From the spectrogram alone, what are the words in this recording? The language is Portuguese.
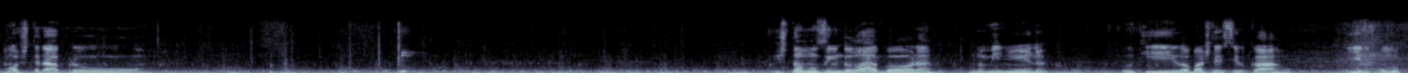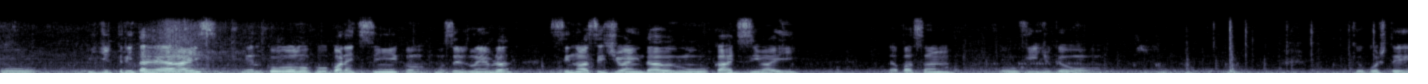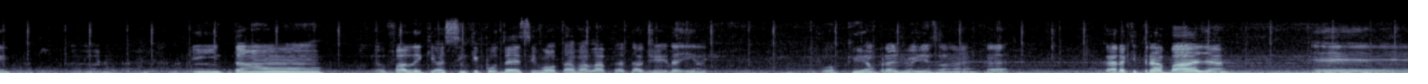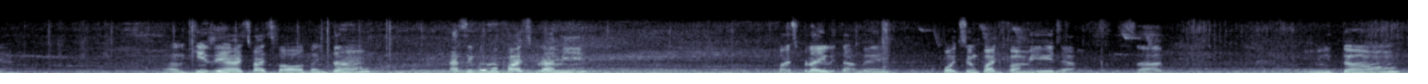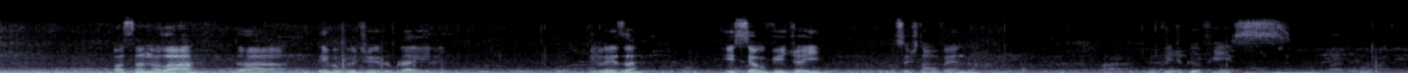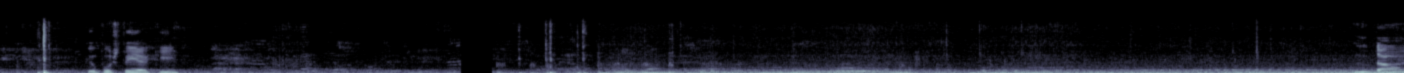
mostrar pro estamos indo lá agora no menino porque eu abasteci o carro e ele colocou pedi 30 reais ele colocou 45 vocês lembram? Se não assistiu ainda o cardzinho aí tá passando o vídeo que eu que eu postei então eu falei que assim que pudesse voltava lá para dar o dinheiro a ele. Porque é um prejuízo né? Cara que trabalha é, 15 reais faz falta. Então assim como faz para mim faz para ele também. Pode ser um pai de família sabe? Então, passando lá, já devolvi o dinheiro pra ele. Beleza? Esse é o vídeo aí que vocês estão vendo. O vídeo que eu fiz. Que eu postei aqui. Então,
